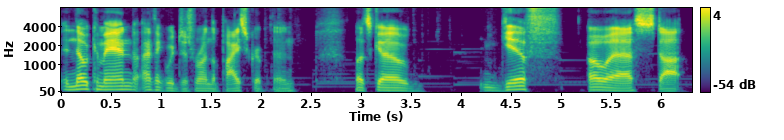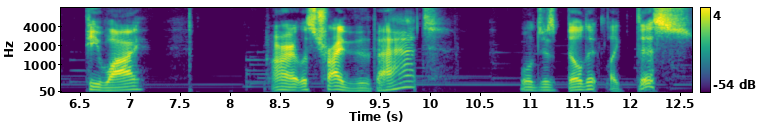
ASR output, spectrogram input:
In no command, I think we just run the py script then. Let's go gif os dot py. All right, let's try that. We'll just build it like this.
